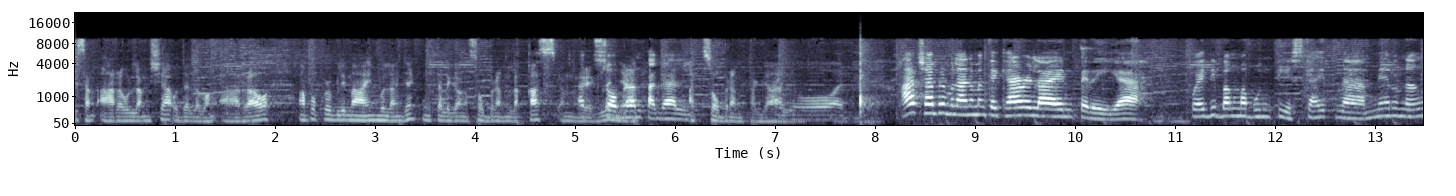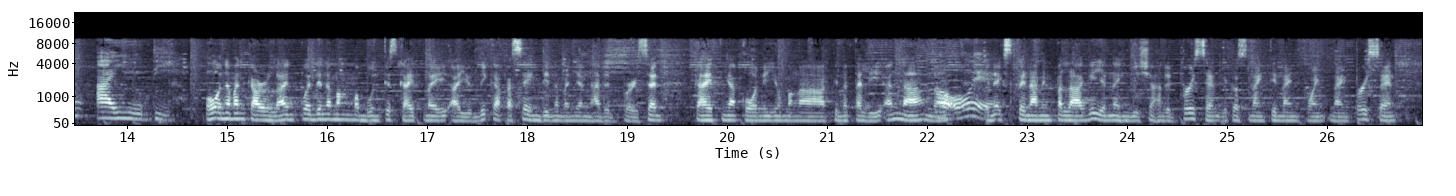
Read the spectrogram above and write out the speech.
isang araw lang siya o dalawang araw. Ang poproblemahin mo lang dyan kung talagang sobrang lakas ang At regla sobrang niya. tagal. At sobrang tagal. Ayun. At syempre mula naman kay Caroline Perea. Pwede bang mabuntis kahit na meron ng IUD? Oo naman, Caroline, pwede namang mabuntis kahit may IUD ka kasi hindi naman yan 100%. Kahit nga, Connie, yung mga tinatalian na, no? Oo, eh. Ina-explain namin palagi yan na hindi siya 100% because 99.9%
